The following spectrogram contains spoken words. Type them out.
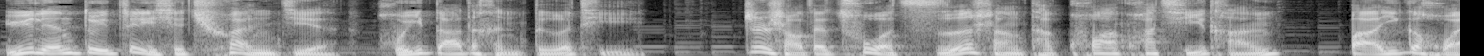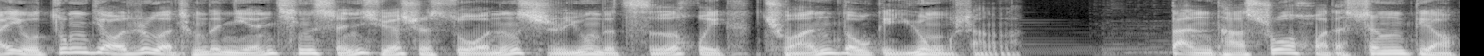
于连对这些劝诫回答得很得体，至少在措辞上，他夸夸其谈。把一个怀有宗教热诚的年轻神学士所能使用的词汇全都给用上了，但他说话的声调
